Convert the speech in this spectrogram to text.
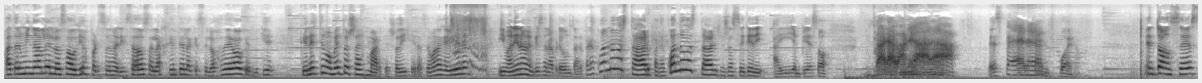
a terminarle los audios personalizados a la gente a la que se los debo, que me quiere que en este momento ya es martes. Yo dije, la semana que viene y mañana me empiezan a preguntar, ¿para cuándo va a estar? ¿Para cuándo va a estar? Y yo ya sé que ahí empiezo, para mañana, esperen. Bueno, entonces,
